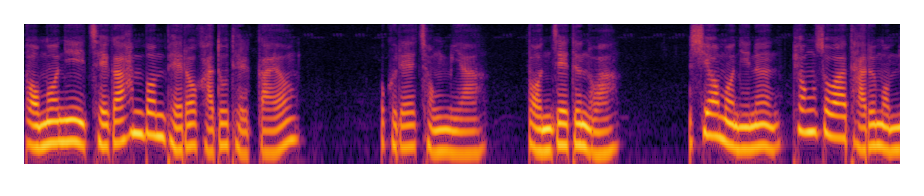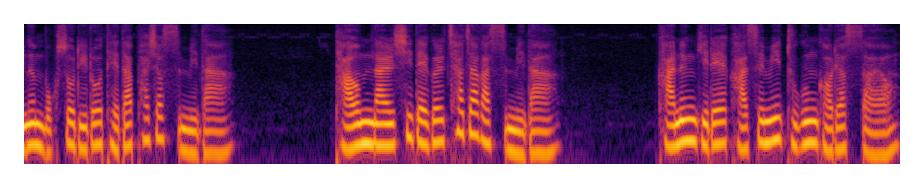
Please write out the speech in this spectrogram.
어머니, 제가 한번 뵈러 가도 될까요? 그래, 정미야. 언제든 와. 시어머니는 평소와 다름없는 목소리로 대답하셨습니다. 다음 날 시댁을 찾아갔습니다. 가는 길에 가슴이 두근거렸어요.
